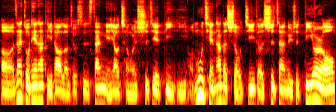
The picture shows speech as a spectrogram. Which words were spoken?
呃，在昨天他提到了，就是三年要成为世界第一哈。目前他的手机的市占率是第二哦，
